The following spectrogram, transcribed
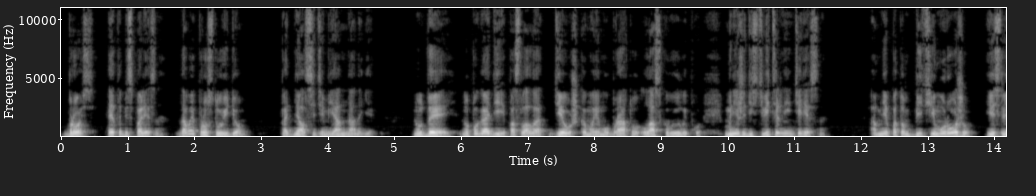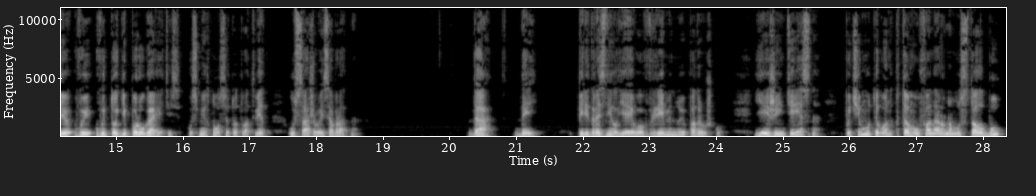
брось, это бесполезно. Давай просто уйдем», – поднялся Демьян на ноги. «Ну, Дэй, ну погоди», – послала девушка моему брату ласковую улыбку. «Мне же действительно интересно». «А мне потом бить ему рожу, если вы в итоге поругаетесь», – усмехнулся тот в ответ, усаживаясь обратно. Да, Дэй, передразнил я его временную подружку. Ей же интересно, почему ты вон к тому фонарному столбу,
